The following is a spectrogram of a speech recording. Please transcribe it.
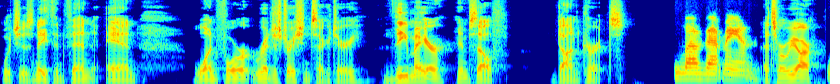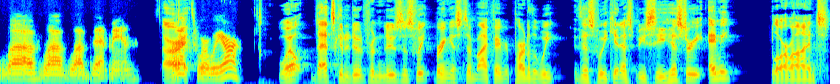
which is Nathan Finn, and one for registration secretary, the mayor himself, Don Currence. Love that man. That's where we are. Love, love, love that man. All right. That's where we are. Well, that's going to do it for the news this week. Bring us to my favorite part of the week. This week in SBC history. Amy, blow our minds.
